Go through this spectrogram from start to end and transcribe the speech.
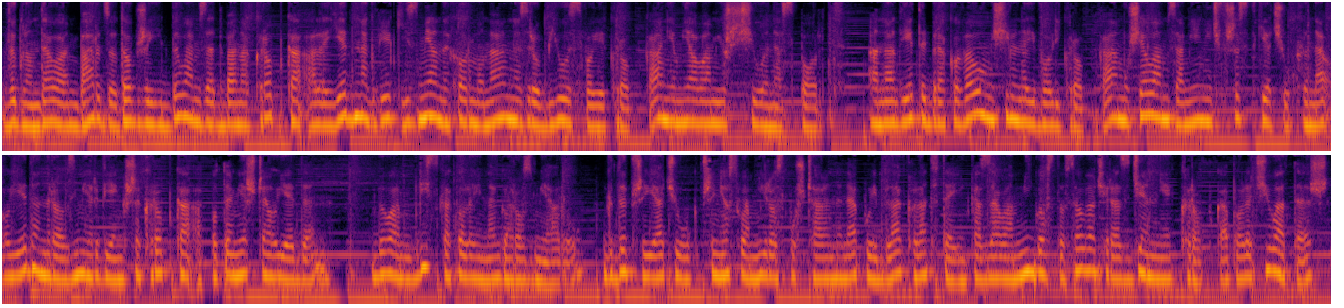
Wyglądałam bardzo dobrze i byłam zadbana. Kropka, ale jednak wieki zmiany hormonalne zrobiły swoje. Kropka, nie miałam już siły na sport, a na diety brakowało mi silnej woli. Kropka, musiałam zamienić wszystkie ciuchy na o jeden rozmiar większy. Kropka, a potem jeszcze o jeden. Byłam bliska kolejnego rozmiaru, gdy przyjaciółka przyniosła mi rozpuszczalny napój Black Latte i kazała mi go stosować raz dziennie. Kropka poleciła też,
